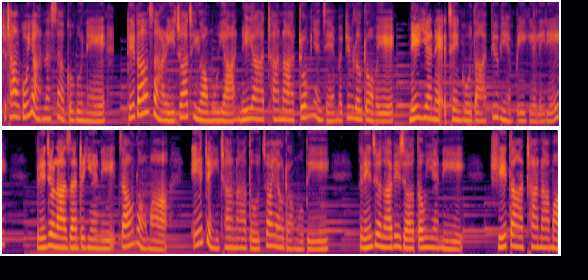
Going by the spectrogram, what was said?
1929ခုနှစ် ဒေသစာရီကြွားချီတော်မူရာနေရာဌာနတိုးမြင့်ခြင်းမပြုလုပ်တော့ဘဲနေရက်နဲ့အချိန်ကိုသာပြုပြင်ပေးခဲ့လေတယ်။သတင်းကြလာစံတရက်နေ့ကျောင်းတော်မှာအင်းတိန်ဌာနသို့ကြွရောက်တော်မူပြီးသတင်းကြလာပြည့်ကျော်3ရက်နေ့ရေးသားဌာနမှ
